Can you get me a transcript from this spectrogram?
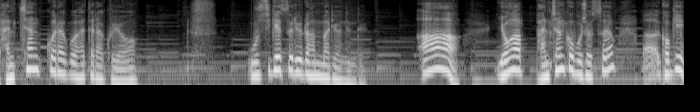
반창고라고 하더라고요. 우스갯소리로 한 말이었는데. 아, 영화 반창고 보셨어요? 아, 거기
